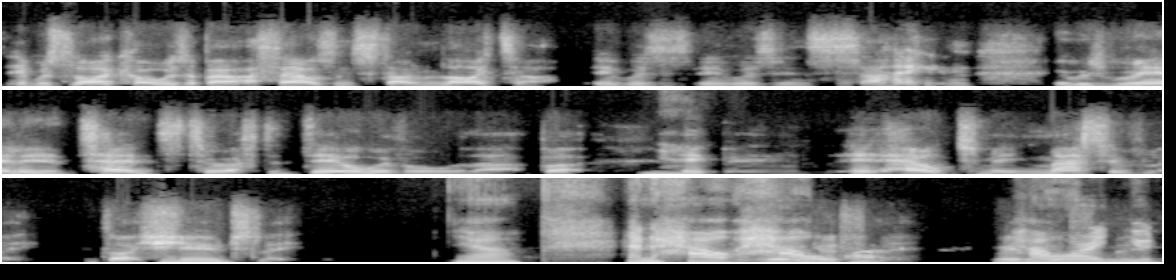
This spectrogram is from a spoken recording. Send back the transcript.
it was like I was about a thousand stone lighter. It was it was insane. It was really intense to have to deal with all of that, but yeah. it it helped me massively, like mm-hmm. hugely. Yeah, and how really how are, really how are you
